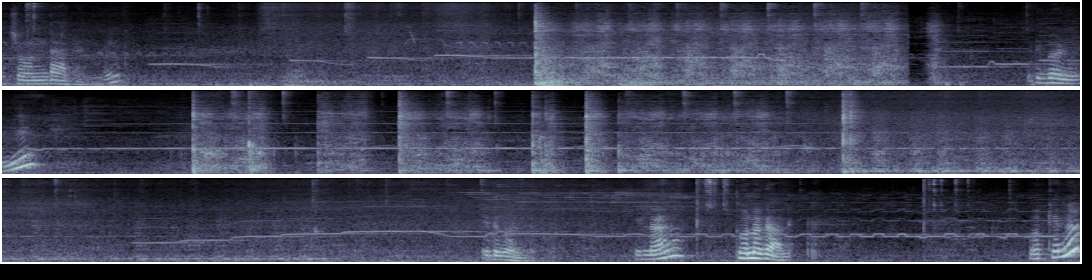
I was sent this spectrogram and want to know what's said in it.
కొంచెం ఉండాలండి. ఇదిగోండి. ఇదిగోండి. ఇలా తునగాలి. ఓకేనా?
